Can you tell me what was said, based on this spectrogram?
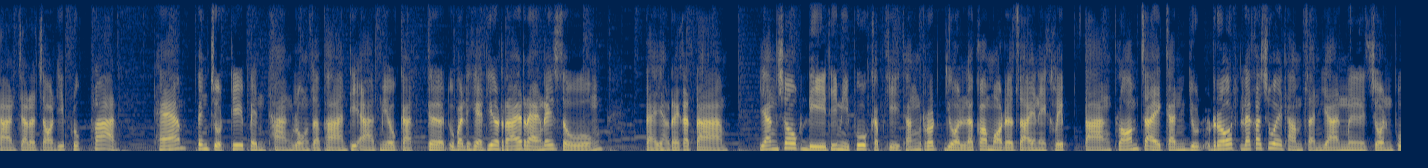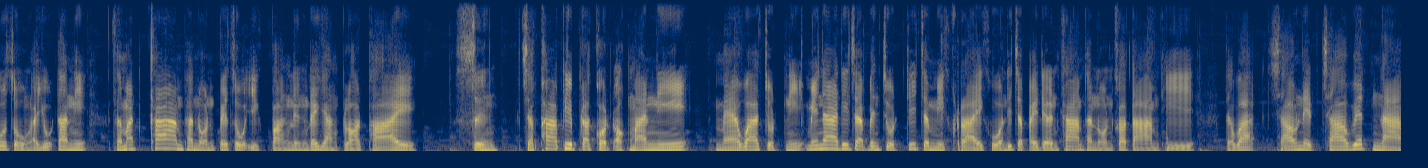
การจราจรที่พลุกพล่าน แถมเป็นจุดที่เป็นทางลงสะพานที่อาจมีโอกาสเกิดอุบัติเหตุที่ร้ายแรงได้สูง แต่อย่างไรก็ตาม ยังโชคดีที่มีผู้ขับขี่ทั้งรถยนต์และก็มอเตอร์ไซค์ในคลิปต่างพร้อมใจกันหยุดรถ และก็ช่วยทำสัญญาณมือจนผู้สูงอายุท่านนี้ สามารถข้ามถนนไปสู่อีกฝั่งหนึ่งได้อย่างปลอดภัย ซึ่งจากภาพที่ปรากฏออกมานี้ แม้ว่าจุดนี้ไม่น่าที่จะเป็นจุดที่จะมีใครควรที่จะไปเดินข้ามถนนก็ตามที แต่ว่าชาวเน็ตชาวเวียดนาม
